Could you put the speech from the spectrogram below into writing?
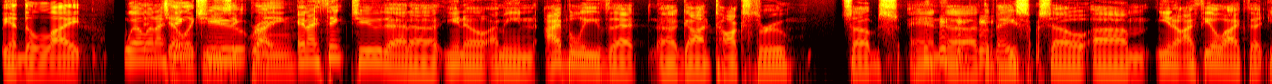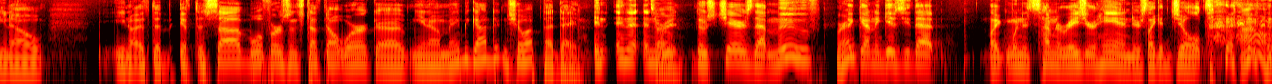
We have the light. well and i think too music right and i think too that uh you know i mean i believe that uh, god talks through subs and uh, the bass so um you know i feel like that you know you know if the if the sub woofers and stuff don't work uh you know maybe god didn't show up that day And and, and So- those chairs that move, Right. it kind of gives you that. Like when it's time to raise your hand, there's like a jolt. Oh,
